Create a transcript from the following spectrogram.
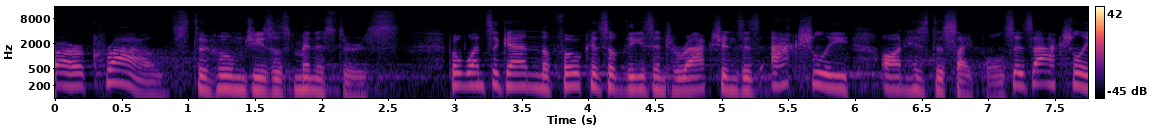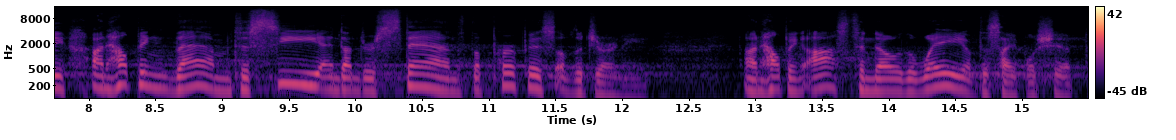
are crowds to whom Jesus ministers. But once again, the focus of these interactions is actually on his disciples. It's actually on helping them to see and understand the purpose of the journey, on helping us to know the way of discipleship,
